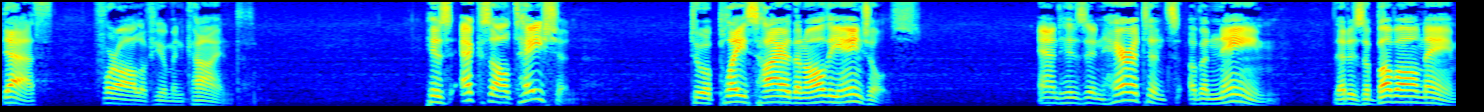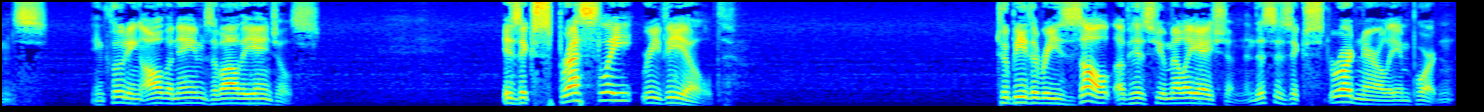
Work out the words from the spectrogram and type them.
death for all of humankind. His exaltation to a place higher than all the angels and his inheritance of a name that is above all names including all the names of all the angels, is expressly revealed to be the result of his humiliation. And this is extraordinarily important.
